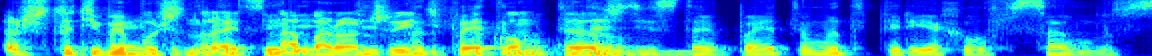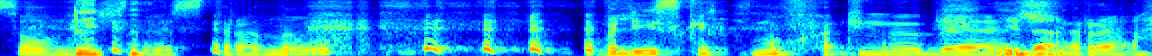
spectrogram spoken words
А что тебе поэтому больше нравится, пере... наоборот, жить вот в каком-то... Подожди, стой, поэтому ты переехал в, сам... в солнечную страну, близко к морю. Ну да. И жара.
